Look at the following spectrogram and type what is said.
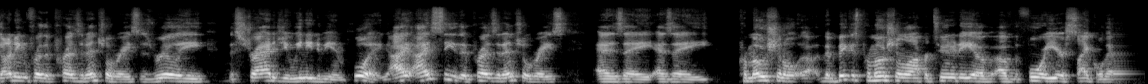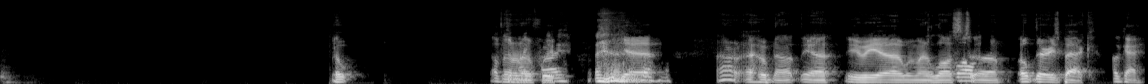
gunning for the presidential race is really the strategy we need to be employing. I, I see the presidential race as a as a promotional, uh, the biggest promotional opportunity of, of the four year cycle that. Nope. I don't know if we. yeah. I don't. I hope not. Yeah, we uh, we might have lost. Well, uh, oh, there he's back. Okay.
